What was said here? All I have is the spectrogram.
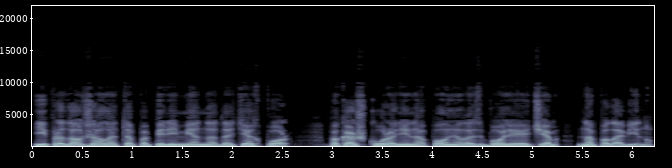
и продолжал это попеременно до тех пор, пока шкура не наполнилась более чем наполовину.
